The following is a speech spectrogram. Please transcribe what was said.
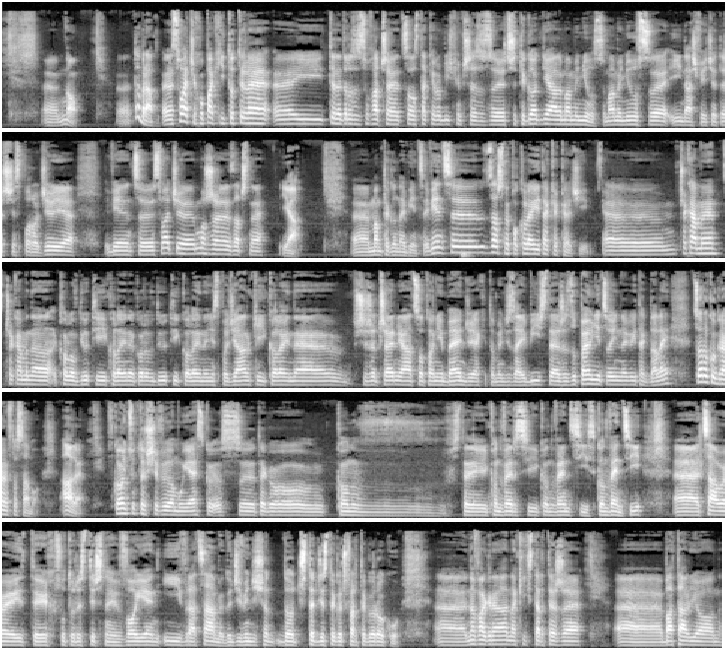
No. E, dobra, e, słuchajcie chłopaki, to tyle e, i tyle drodzy słuchacze, co ostatnio robiliśmy przez trzy tygodnie, ale mamy news. Mamy news i na świecie też się sporo dzieje, więc słuchajcie, może zacznę ja. E, mam tego najwięcej, więc e, zacznę po kolei tak jak leci. E, czekamy, czekamy na Call of Duty, kolejne Call of Duty, kolejne niespodzianki, kolejne przyrzeczenia, co to nie będzie, jakie to będzie zajebiste, że zupełnie co innego i tak dalej. Co roku gramy w to samo. Ale w końcu ktoś się wyłamuje z, z tego kon, z tej konwersji, konwencji, z konwencji całej tych futurystycznych wojen i wracamy do 90, do 44 roku. E, nowa gra na Kickstarterze, e, Batalion,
